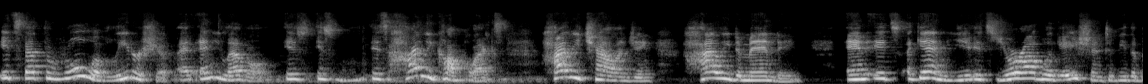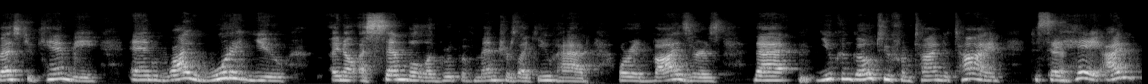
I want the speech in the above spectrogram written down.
it's that the role of leadership at any level is is is highly complex, highly challenging, highly demanding, and it's again, it's your obligation to be the best you can be. And why wouldn't you, you know, assemble a group of mentors like you had or advisors that you can go to from time to time to say, hey, I'm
